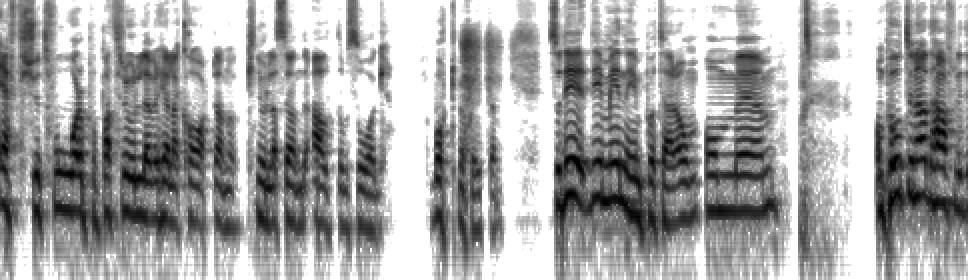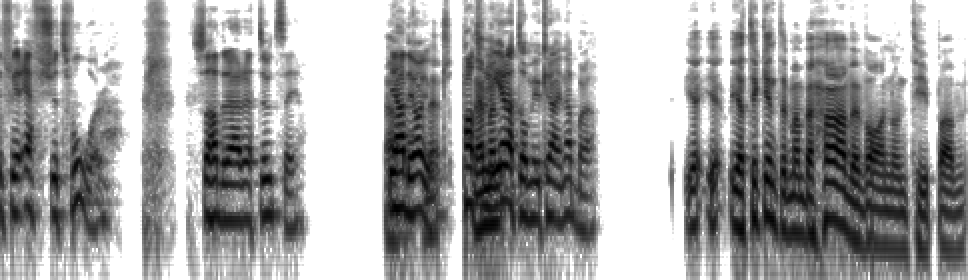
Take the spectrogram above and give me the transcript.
F-22 på patrull över hela kartan och knulla sönder allt de såg. Bort med skiten. Så det, det är min input här. Om, om, eh, om Putin hade haft lite fler F-22 så hade det här rätt ut sig. Det hade jag gjort. Patrullerat dem i Ukraina bara jag, jag, jag tycker inte man behöver vara någon typ av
